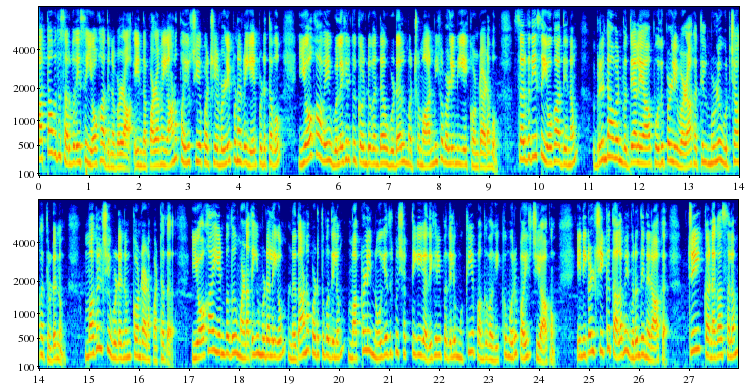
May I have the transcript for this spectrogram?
பத்தாவது சர்வதேச யோகா தின விழா. இந்த பழமையான பயிற்சியை பற்றிய விழிப்புணர்வை ஏற்படுத்தவும் யோகாவை உலகிற்கு கொண்டு வந்த உடல் மற்றும் ஆன்மீக வலிமையை கொண்டாடவும். சர்வதேச யோகா தினம் பிருந்தாவன் வித்யாலயா பொதுப்பள்ளி வளாகத்தில் முழு உற்சாகத்துடனும் மகிழ்ச்சியுடனும் கொண்டாடப்பட்டது. யோகா என்பது மனதையும் உடலையும் நிதானப்படுத்துவதிலும் மக்களின் நோய் எதிர்ப்பு சக்தியை அதிகரிப்பதிலும் முக்கிய பங்கு வகிக்கும் ஒரு பயிற்சியாகும். இந்நிகழ்ச்சிக்கு தலைமை விருந்தினராக டி கனகாசலம்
